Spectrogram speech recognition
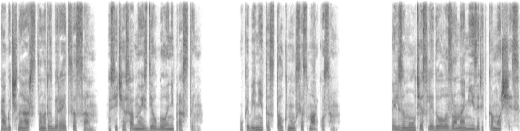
Обычно Арстон разбирается сам, но сейчас одно из дел было непростым. У кабинета столкнулся с Маркусом. Эльза молча следовала за нами, изредка морщась.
